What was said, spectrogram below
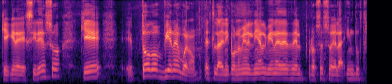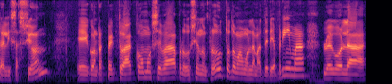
¿Qué quiere decir eso? Que eh, todo viene, bueno, es la economía lineal viene desde el proceso de la industrialización con respecto a cómo se va produciendo un producto, tomamos la materia prima, luego la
